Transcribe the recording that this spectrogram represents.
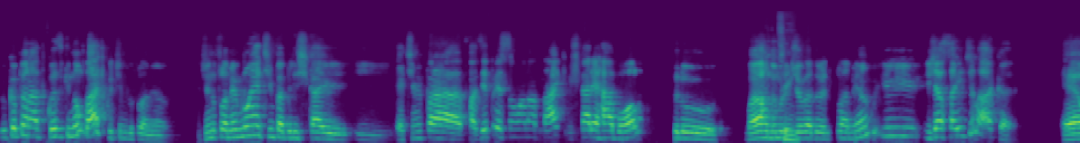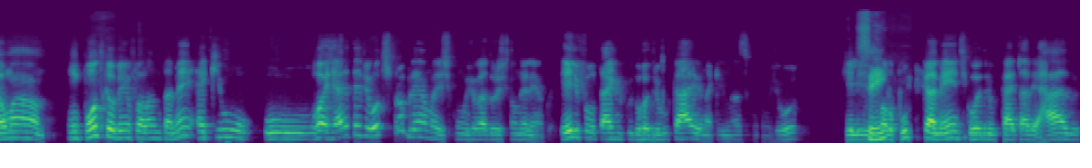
do campeonato, coisa que não bate com o time do Flamengo. O time do Flamengo não é time para beliscar e, e, é time para fazer pressão lá no ataque, os caras errar a bola pelo maior número Sim. de jogadores do Flamengo e, e, já sair de lá, cara. É uma um ponto que eu venho falando também é que o, o Rogério teve outros problemas com os jogadores que estão no elenco. Ele foi o técnico do Rodrigo Caio naquele lance com o jogo, que ele Sim. falou publicamente que o Rodrigo Caio estava errado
